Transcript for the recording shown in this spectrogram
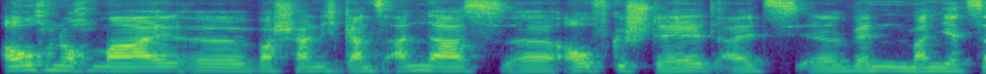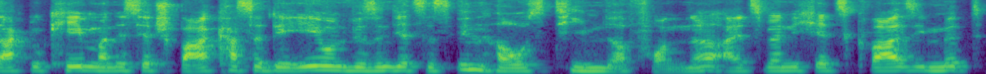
auch nochmal äh, wahrscheinlich ganz anders äh, aufgestellt, als äh, wenn man jetzt sagt, okay, man ist jetzt Sparkasse.de und wir sind jetzt das Inhouse-Team davon, ne? als wenn ich jetzt quasi mit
